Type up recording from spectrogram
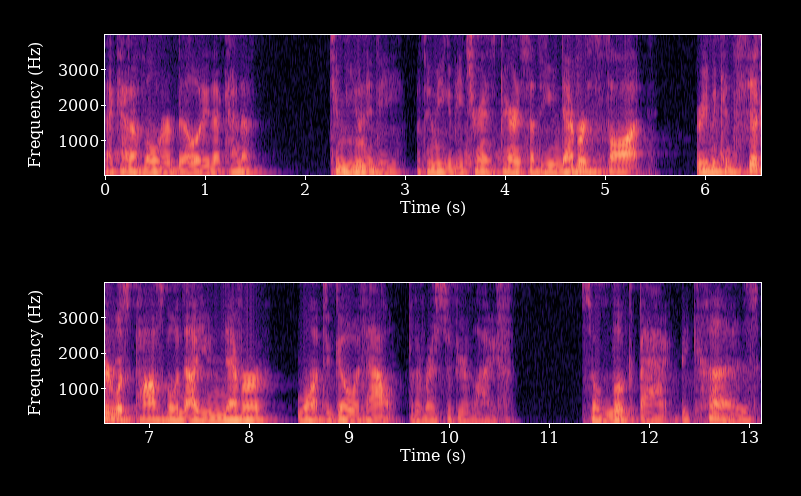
that kind of vulnerability, that kind of community with whom you could be transparent, is something you never thought or even considered was possible, now you never want to go without for the rest of your life. So look back because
